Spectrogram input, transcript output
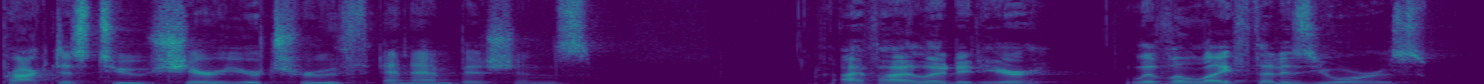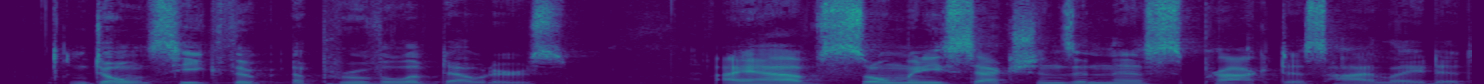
Practice 2. Share your truth and ambitions. I've highlighted here live a life that is yours. Don't seek the approval of doubters. I have so many sections in this practice highlighted.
